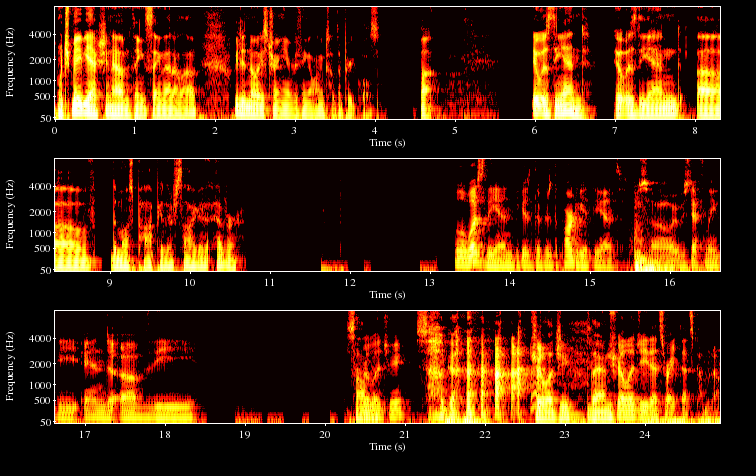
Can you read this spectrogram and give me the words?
Which maybe actually now I'm thinking saying that out loud. We didn't know he was stringing everything along until the prequels. But it was the end. It was the end of the most popular saga ever. Well, it was the end because there was the party at the end. So it was definitely the end of the Saga. trilogy. Saga. Trilogy. Then. Trilogy, that's right. That's coming up.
